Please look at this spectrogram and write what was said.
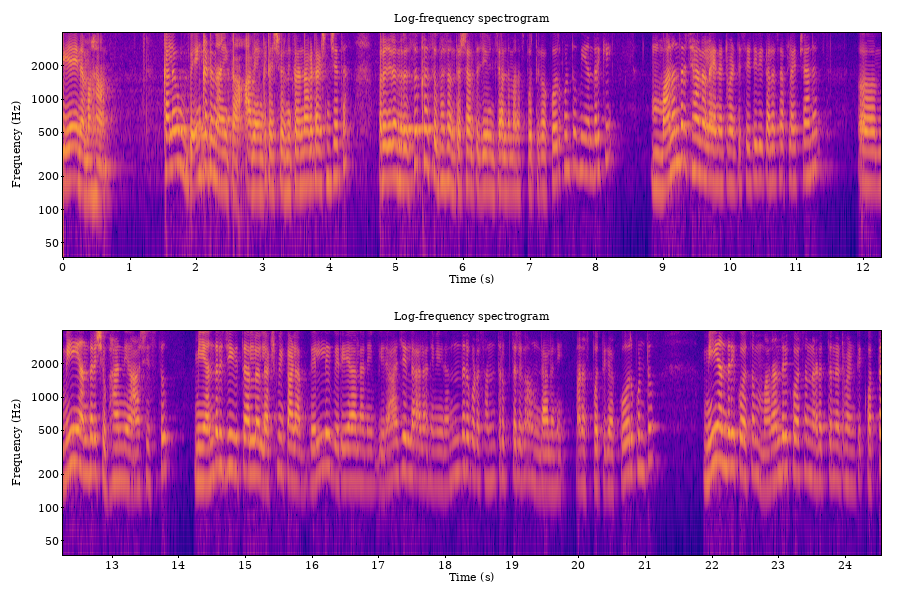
శ్రీయై నమ. కలవు వెంకటనాయక ఆ వెంకటేశ్వరుని కరుణాకటాక్షం చేత ప్రజలందరూ సుఖ శుభ సంతోషాలతో జీవించాలని మనస్ఫూర్తిగా కోరుకుంటూ మీ అందరికీ మనందరి ఛానల్ అయినటువంటి CTV colours of life channel మీ అందరి శుభాన్ని ఆశిస్తూ మీ అందరి జీవితాల్లో లక్ష్మీ కళ వెళ్ళి విరియాలని విరాజిల్లాలని మీరందరూ కూడా సంతృప్తులుగా ఉండాలని మనస్ఫూర్తిగా కోరుకుంటూ మీ అందరి కోసం మనందరి కోసం నడుస్తున్నటువంటి కొత్త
